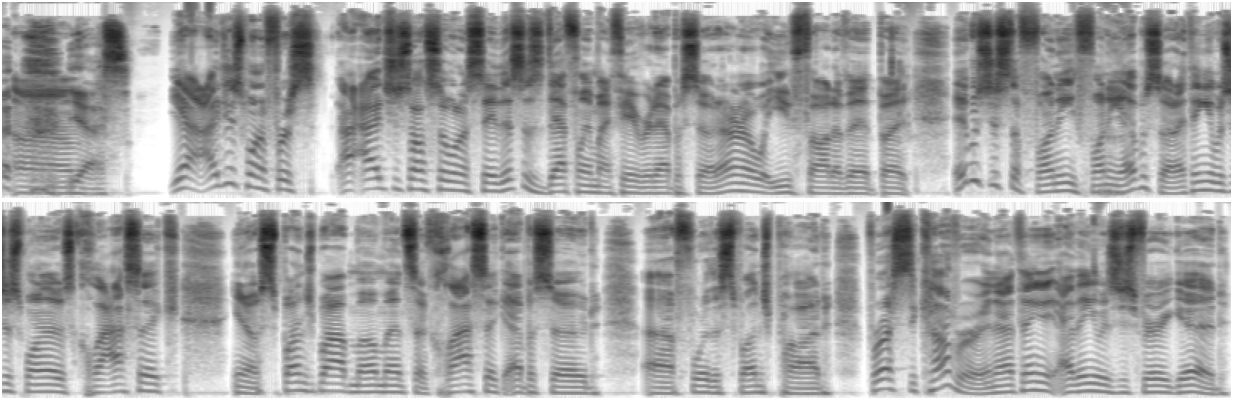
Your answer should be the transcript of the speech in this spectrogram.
um, yes. Yeah, I just want to first. I, just also want to say this is definitely my favorite episode. I don't know what you thought of it, but it was just a funny, funny episode. I think it was just one of those classic, you know, SpongeBob moments, a classic episode uh, for the Sponge Pod for us to cover, and I think I think it was just very good.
